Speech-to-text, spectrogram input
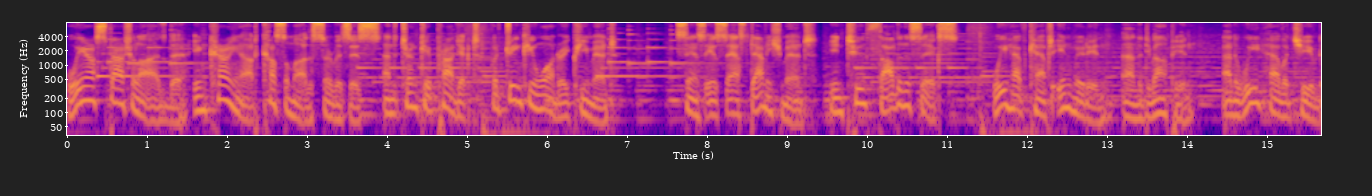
We are specialized in carrying out customized services and turnkey project for drinking water equipment. Since its establishment in 2006, we have kept innovating and developing, and we have achieved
